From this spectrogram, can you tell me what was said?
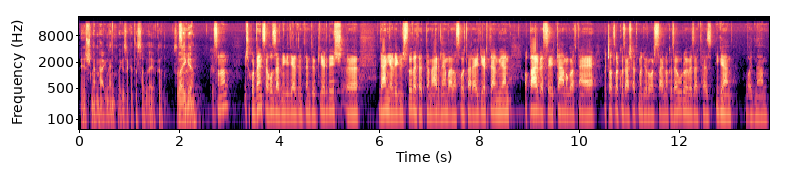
és nem hágnánk meg ezeket a szabályokat. Szóval Köszönöm. igen. Köszönöm. És akkor Bence, hozzád még egy eldöntendő kérdés. Dániel végül is felvetette már, nem válaszoltál rá egyértelműen. A párbeszéd támogatná-e a csatlakozását Magyarországnak az euróövezethez? Igen vagy nem?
